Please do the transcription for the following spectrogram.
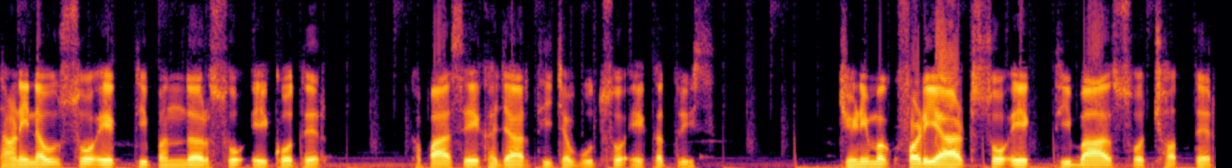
ધાણી નવસો એકથી પંદરસો એકોતેર કપાસ એક હજારથી ચૌદસો એકત્રીસ ઝીણી મગફળી આઠસો એકથી બારસો છોતેર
